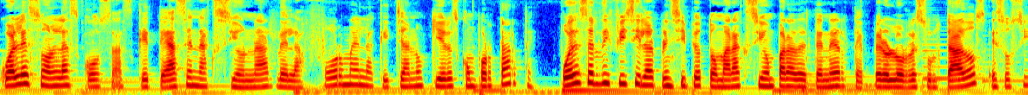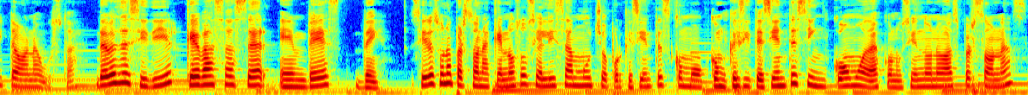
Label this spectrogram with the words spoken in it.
cuáles son las cosas que te hacen accionar de la forma en la que ya no quieres comportarte. Puede ser difícil al principio tomar acción para detenerte, pero los resultados, eso sí, te van a gustar. Debes decidir qué vas a hacer en vez de. Si eres una persona que no socializa mucho porque sientes como, como que si te sientes incómoda conociendo nuevas personas,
